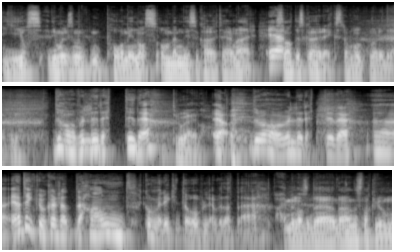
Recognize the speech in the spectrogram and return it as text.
gi oss De må liksom påminne oss om hvem disse karakterene er, ja. sånn at det skal gjøre ekstra vondt når de dreper dem. Du har vel rett i det. Tror jeg, da. Ja, du har vel rett i det. Uh, jeg tenker jo kanskje at The Hound kommer ikke til å overleve dette. Nei, men altså, det, da snakker vi om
